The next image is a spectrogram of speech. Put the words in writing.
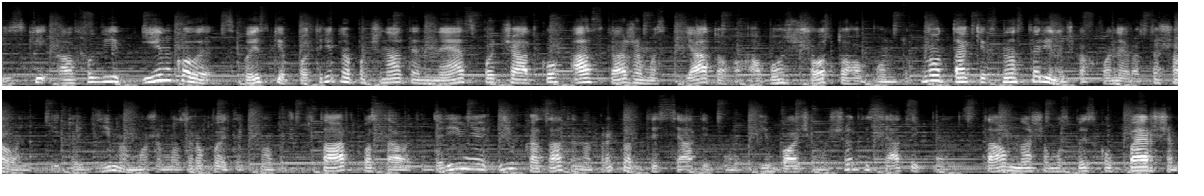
англійський алфавіт. Інколи списки потрібно починати не спочатку, а скажімо з п'ятого або з шостого пункту. Ну так як на сторіночках вони розташовані. І тоді ми можемо зробити кнопочку старт, поставити дорівнює і вказати, наприклад, 10 пункт. І бачимо, що 10 пункт став в нашому списку першим.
